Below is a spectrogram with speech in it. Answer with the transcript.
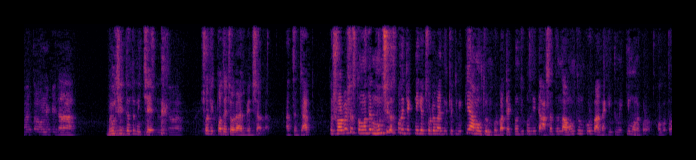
হয়তো অনেকে যারা ভুল মানে সিদ্ধান্ত নিচ্ছে ওরা- সঠিক পথে চলে আসবে ইনশাল্লাহ আচ্ছা যাক। তো সর্বশেষ তোমাদের মুন্সিগঞ্জ পলিটেকনিকের ছোট ভাইদেরকে তুমি কি আমন্ত্রণ করবা? টেকনোলজি পল্লীতে আসার জন্য আমন্ত্রণ করবা নাকি তুমি কি মনে করো বলো তো?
